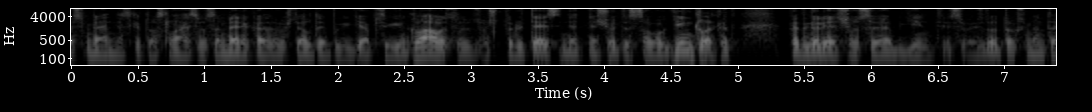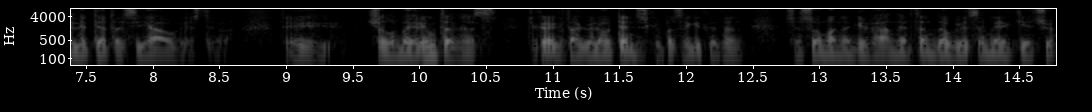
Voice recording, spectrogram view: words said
asmeninės kitos laisvės. Amerika už tai taip apsiginklavus, aš turiu teisę net nešioti savo ginklą, kad, kad galėčiau save apginti. Įsivaizduoju, toks mentalitetas įaugęs. Tai, va. tai čia labai rimta, nes tikrai tą galiu autentiškai pasakyti, kad ten sesuo mano gyvena ir ten daugelis amerikiečių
